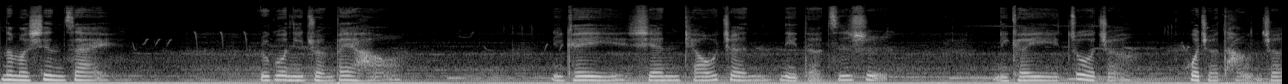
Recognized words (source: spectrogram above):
那么现在，如果你准备好，你可以先调整你的姿势。你可以坐着或者躺着。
